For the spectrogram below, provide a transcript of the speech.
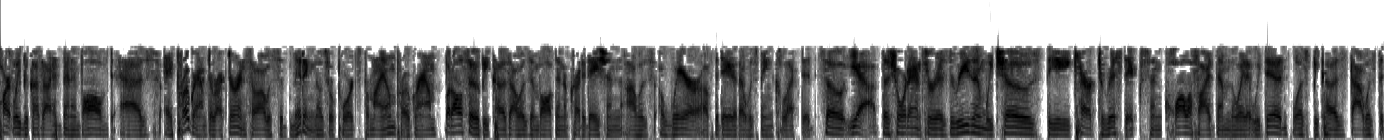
partly because I had been involved as a program director and so I was submitting those reports for my own program, but also because I was involved in accreditation, I was aware of the data that was being collected. So yeah, the short answer is the reason we chose the characteristics and qualified them the way that we did was because that was the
